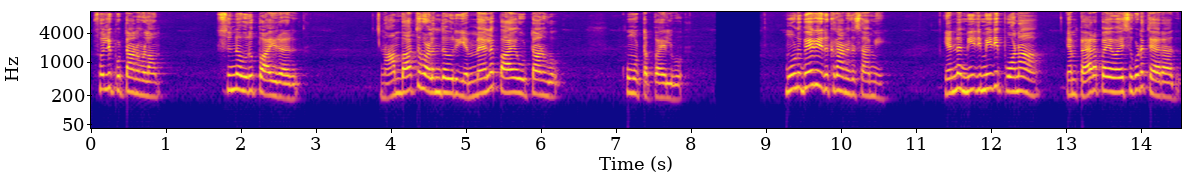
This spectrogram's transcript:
சொல்லி புட்டானுவலாம் சின்னவர் பாயிறாரு. நான் பார்த்து வளர்ந்தவர் என் மேலே பாய விட்டானுவோ கூமுட்டை பயலுவோ. மூணு பேர் இருக்கிறானுங்க சாமி. என்ன மீதி மீதி போனால் என் பேரப்பைய வயசு கூட தேராது.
